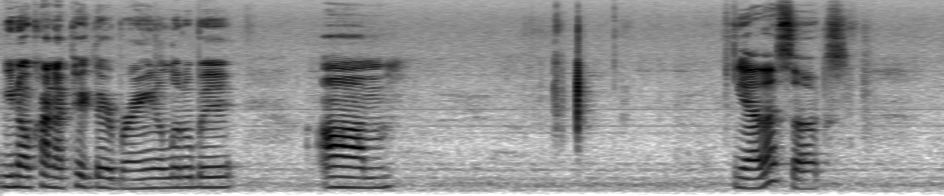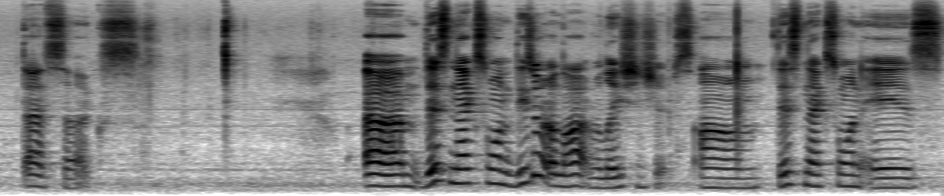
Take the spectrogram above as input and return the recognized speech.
you know kind of pick their brain a little bit. Um yeah that sucks. That sucks um, this next one, these are a lot of relationships. Um, this next one is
